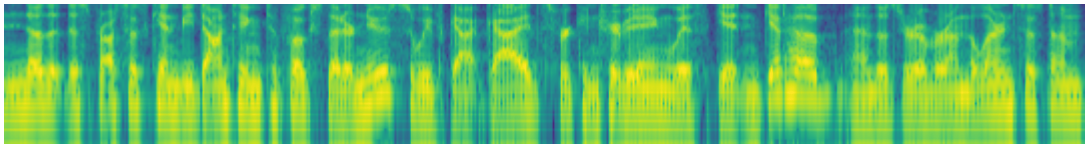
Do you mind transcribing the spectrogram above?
know that this process can be daunting to folks that are new, so we've got guides for contributing with Git and GitHub, and those are over on the Learn system.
